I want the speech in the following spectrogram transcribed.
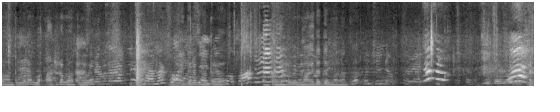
বানাতে পারো বা আঠারো বানাতে পারো। ময়দাটা বানাতে পারো। এভাবে ময়দা দিয়ে বানাবো। আর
